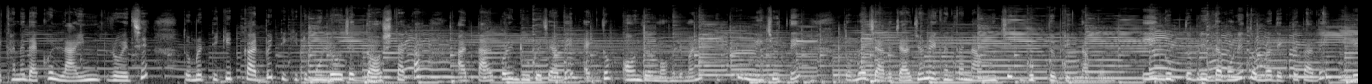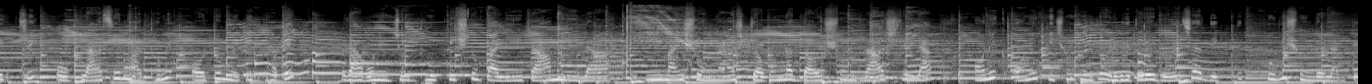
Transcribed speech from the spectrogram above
এখানে দেখো লাইন রয়েছে। তোমরা টিকিট কাটবে। টিকিটের মূল্য হচ্ছে দশ টাকা আর তারপরে ঢুকে যাবে একদম অন্দরমহলে মানে একটু নিচুতে তোমরা যাবে। যার জন্য এখানকার নাম হচ্ছে গুপ্ত বৃন্দাবন। এই গুপ্ত বৃন্দাবনে তোমরা দেখতে পাবে ইলেকট্রিক ও গ্লাসের মাধ্যমে অটোমেটিকভাবে রাবণের যুদ্ধ, কৃষ্ণকালী, রামলীলা, নিমাই সন্ন্যাস, জগন্নাথ দর্শন, রাসলীলা, অনেক অনেক কিছুই কিন্তু এর ভেতরে রয়েছে আর দেখতে খুবই সুন্দর লাগবে।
